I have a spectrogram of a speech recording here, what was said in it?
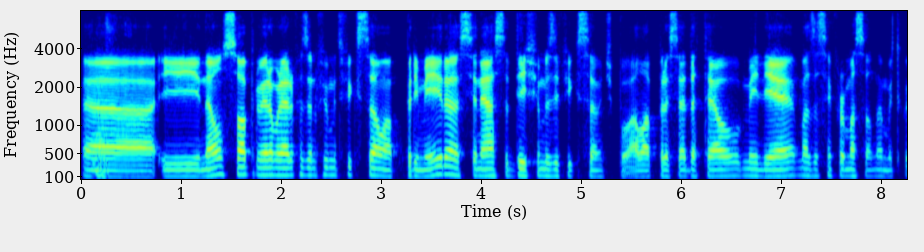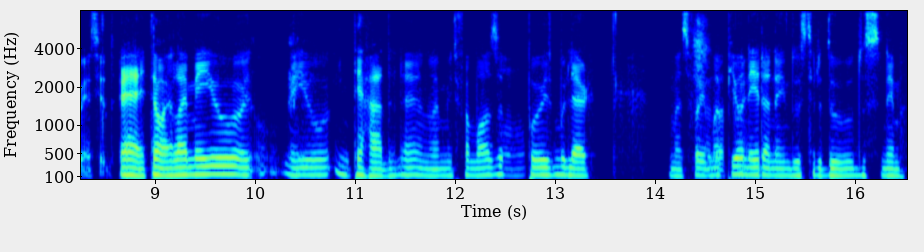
Ah, e não só a primeira mulher fazendo filme de ficção, a primeira cineasta de filmes de ficção. Tipo, ela precede até o Méliès, mas essa informação não é muito conhecida. É, então ela é meio, meio enterrada, né? Não é muito famosa, Uhum. pois mulher. Mas foi uma Exatamente. pioneira na indústria do, do cinema.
